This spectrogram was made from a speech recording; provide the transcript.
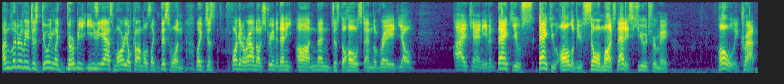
I'm literally just doing like derpy easy ass Mario combos like this one. Like just fucking around on stream and then he, uh, and then just the host and the raid. Yo, I can't even. Thank you. Thank you, all of you, so much. That is huge for me. Holy crap.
